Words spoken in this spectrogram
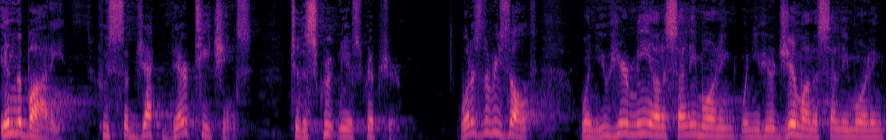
in the body who subject their teachings to the scrutiny of Scripture. What is the result when you hear me on a Sunday morning, when you hear Jim on a Sunday morning,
